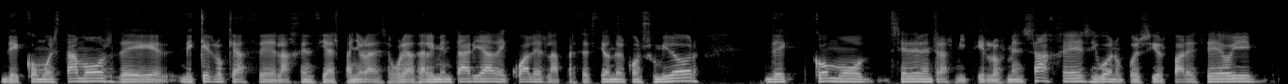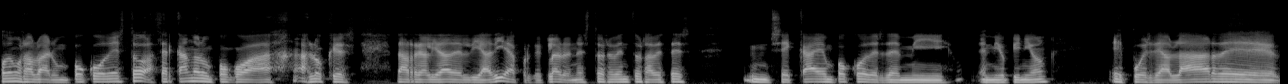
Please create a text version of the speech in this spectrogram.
de cómo estamos, de, de qué es lo que hace la Agencia Española de Seguridad Alimentaria, de cuál es la percepción del consumidor, de cómo se deben transmitir los mensajes. Y bueno, pues si os parece hoy podemos hablar un poco de esto, acercándolo un poco a, lo que es la realidad del día a día, porque claro, en estos eventos a veces mm, se cae un poco desde mi, en mi opinión, eh, pues de hablar de,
